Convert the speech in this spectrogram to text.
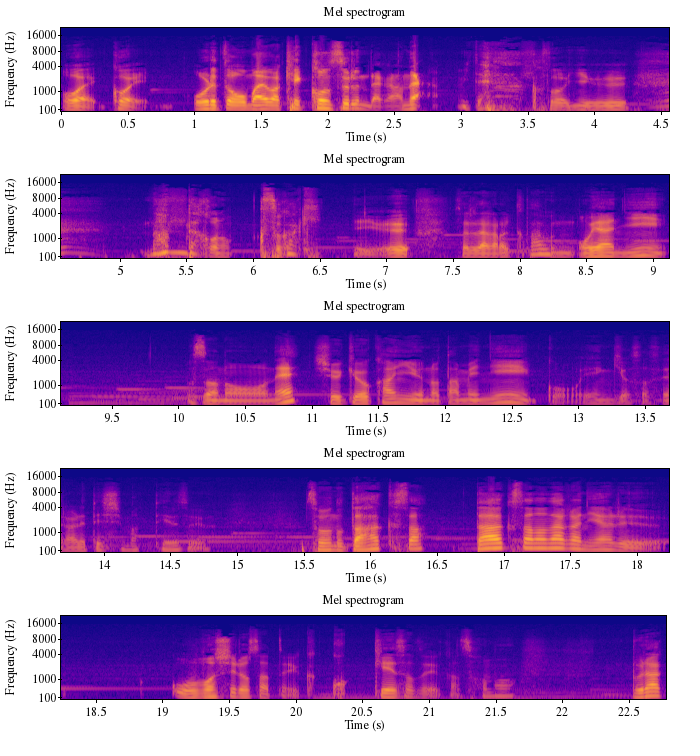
おい来い。俺とお前は結婚するんだからな」みたいなことを言う。なんだこのクソガキっていう。それだから多分親にそのね宗教勧誘のためにこう演技をさせられてしまっているという。そのダークさダークさの中にある面白さというか滑稽さというかそのブラッ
